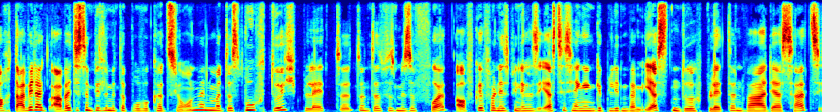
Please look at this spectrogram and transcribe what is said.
auch da wieder arbeitest du ein bisschen mit der Provokation, wenn man das Buch durchblättert. Und das, was mir sofort aufgefallen ist, bin ich als erstes hängen geblieben beim ersten Durchblättern, war der Satz,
